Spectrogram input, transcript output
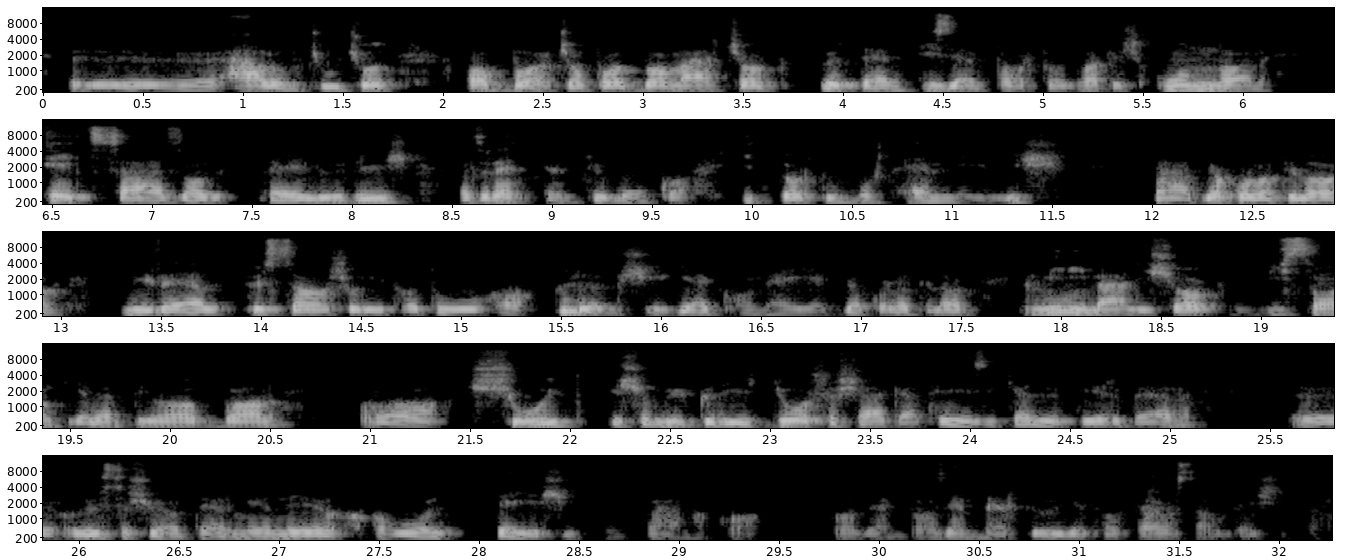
álomcsúcsot, abba a csapatban már csak 5-10 tartoznak, és onnan egy század fejlődés, az rettentő munka. Itt tartunk most ennél is. Tehát gyakorlatilag, mivel összehasonlítható a különbségek, amelyek gyakorlatilag minimálisak, viszont jelen pillanatban a súlyt és a működés gyorsaságát helyezik előtérben az összes olyan termélnél, ahol teljesítményt várnak az, ember, az embertől, illetve a felhasználó teljesítményt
